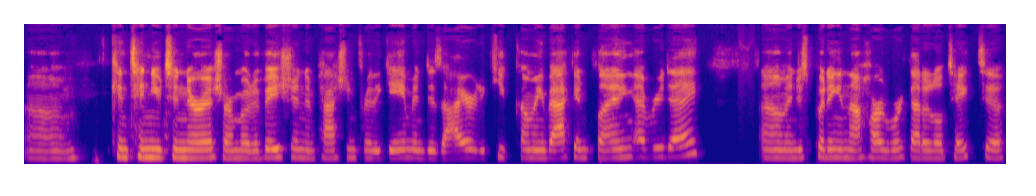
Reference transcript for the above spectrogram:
um, continue to nourish our motivation and passion for the game and desire to keep coming back and playing every day um, and just putting in that hard work that it'll take to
